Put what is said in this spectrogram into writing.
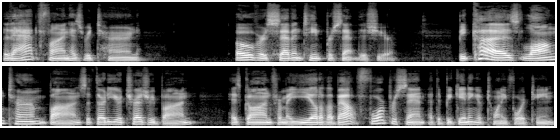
that fund has returned over 17% this year because long term bonds, the 30 year Treasury bond, has gone from a yield of about 4% at the beginning of 2014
